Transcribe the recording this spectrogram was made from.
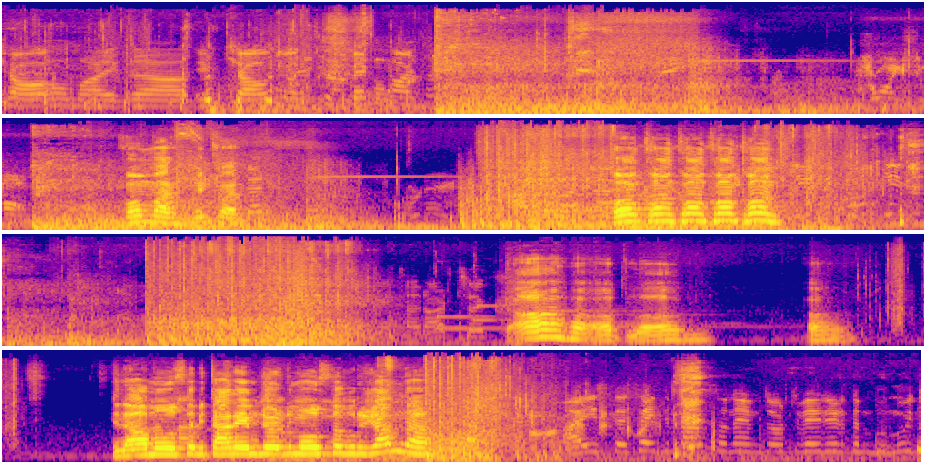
İmkan, Oh my god. imkanı yok. Kon var, mid var. Kon kon kon kon kon. Yeter artık. Ah ablam. Ah. Silahım olsa bir tane M4'üm olsa vuracağım da. Ay isteseydim ben sana M4 verirdim. Bu muydu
